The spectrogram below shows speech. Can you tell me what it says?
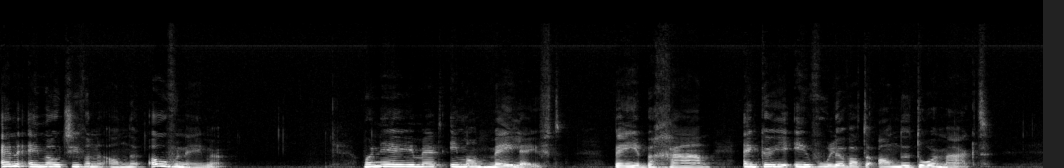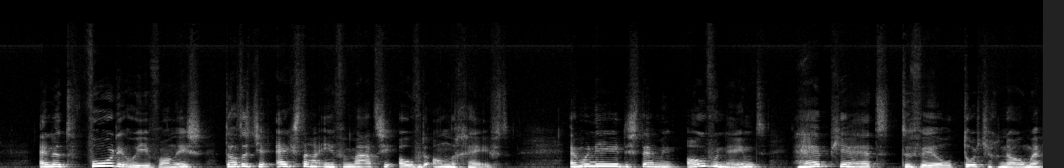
en de emotie van een ander overnemen. Wanneer je met iemand meeleeft, ben je begaan en kun je invoelen wat de ander doormaakt. En het voordeel hiervan is dat het je extra informatie over de ander geeft. En wanneer je de stemming overneemt, heb je het te veel tot je genomen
